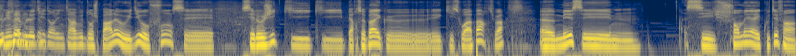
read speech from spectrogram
lui-même le dit dans l'interview dont je parlais, où il dit au fond, c'est c'est logique qu'il qu'il perce pas et que et qu'il soit à part, tu vois. Euh, mais c'est c'est chambé à écouter. Enfin,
